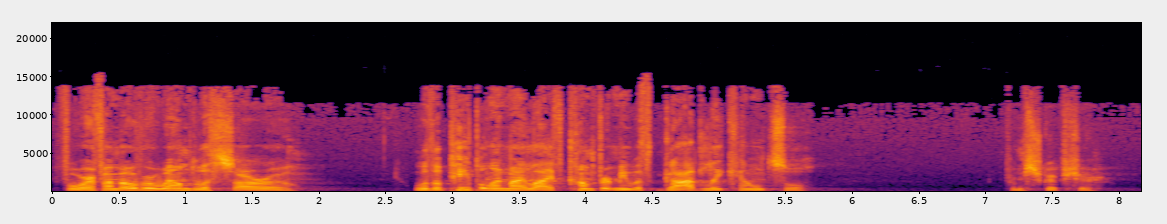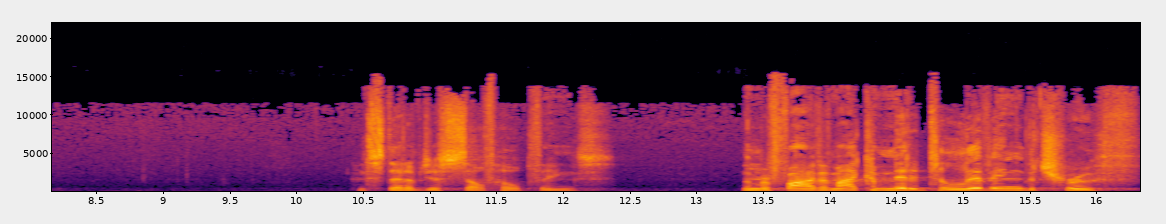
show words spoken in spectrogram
For if I'm overwhelmed with sorrow, will the people in my life comfort me with godly counsel from Scripture instead of just self help things? Number five, am I committed to living the truth?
